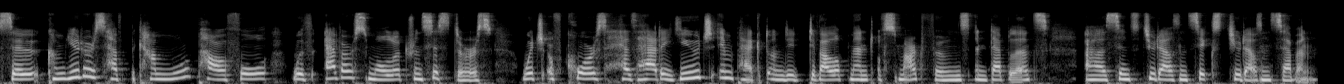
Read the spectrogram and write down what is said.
So computers have become more powerful with ever smaller transistors, which of course has had a huge impact on the development of smartphones and tablets uh, since 2006-2007.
